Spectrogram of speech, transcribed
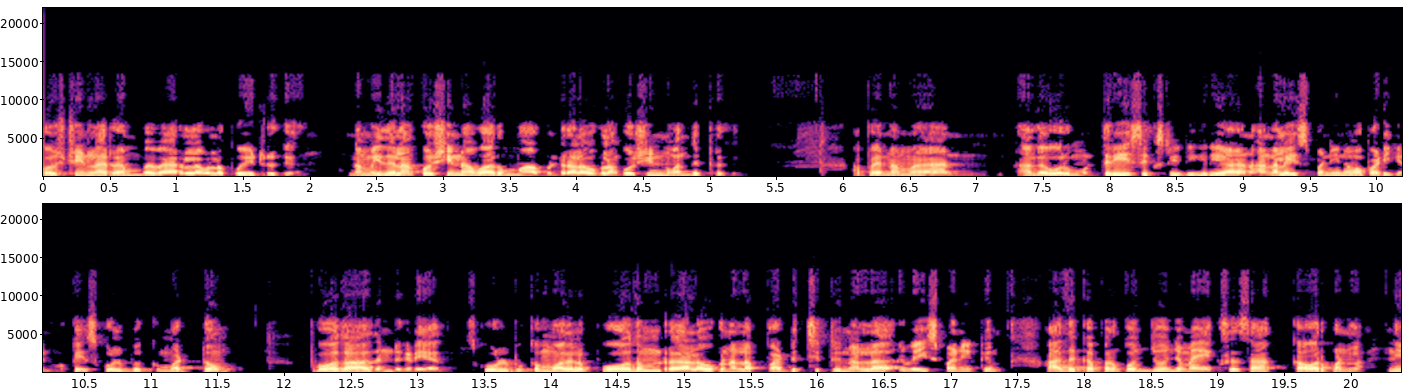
கொஸ்டின்லாம் ரொம்ப வேற லெவலில் போயிட்டு இருக்கு நம்ம இதெல்லாம் கொஷின் வருமா அப்படின்ற அளவுக்குலாம் கொஷின் வந்துட்டு இருக்கு அப்போ நம்ம அந்த ஒரு த்ரீ சிக்ஸ்டி டிகிரி அனலைஸ் பண்ணி நம்ம படிக்கணும். ஓகே ஸ்கூல் புக்கு மட்டும் போதாதுன்னு கிடையாது. ஸ்கூல் புக்கு முதல்ல போதும்ன்ற அளவுக்கு நல்லா படிச்சுட்டு நல்லா ரிவைஸ் பண்ணிட்டு அதுக்கப்புறம் கொஞ்சம் கொஞ்சமாக எக்ஸஸாக கவர் பண்ணலாம். நீ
